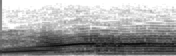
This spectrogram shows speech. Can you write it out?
One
